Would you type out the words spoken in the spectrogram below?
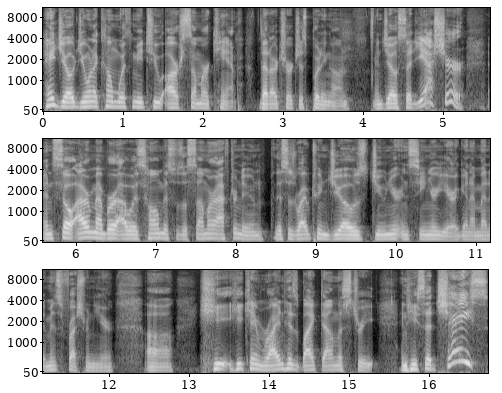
"Hey Joe, do you want to come with me to our summer camp that our church is putting on?" And Joe said, "Yeah, sure." And so I remember I was home. This was a summer afternoon. This is right between Joe's junior and senior year. Again, I met him his freshman year. Uh, he he came riding his bike down the street, and he said, "Chase."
